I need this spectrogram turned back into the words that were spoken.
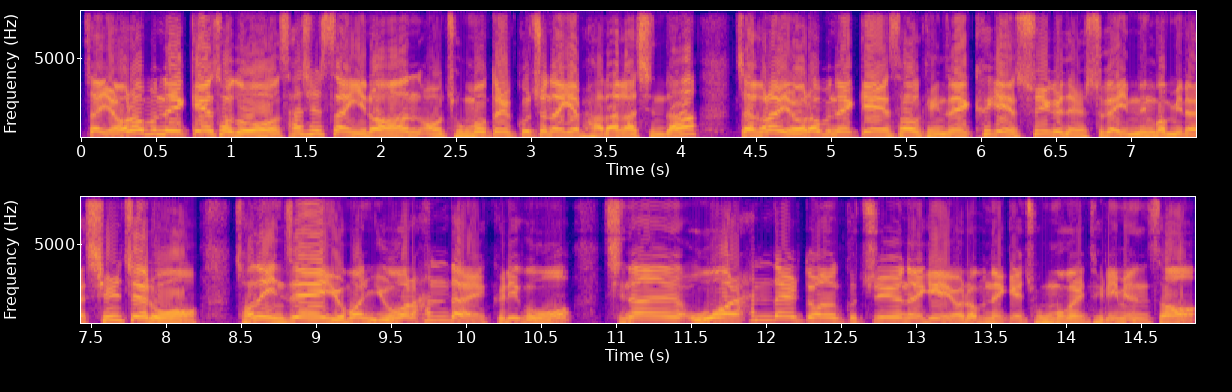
자 여러분들께서도 사실상 이런 어, 종목들 꾸준하게 받아가신다. 자 그럼 여러분들께서 굉장히 크게 수익을 낼 수가 있는 겁니다. 실제로 저는 이제 이번 6월 한 달 그리고 지난 5월 한 달 동안 꾸준하게 여러분에게 종목을 드리면서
